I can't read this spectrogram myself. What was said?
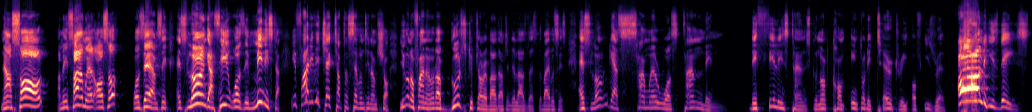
Now Saul, I mean Samuel also was there and said, as long as he was a minister. In fact, if you check chapter 17, I'm sure you're going to find another good scripture about that in the last verse. The Bible says, as long as Samuel was standing, the Philistines could not come into the territory of Israel all his days.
